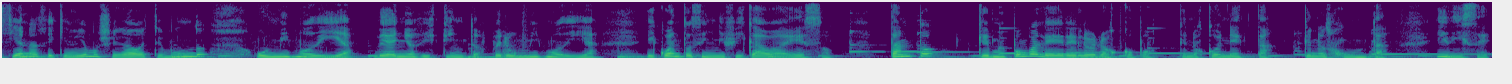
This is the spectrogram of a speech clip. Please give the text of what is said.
Éramos piscianas y que habíamos llegado a este mundo un mismo día, de años distintos, pero un mismo día. ¿Y cuánto significaba eso? Tanto que me pongo a leer el horóscopo, que nos conecta, que nos junta. Y dice,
